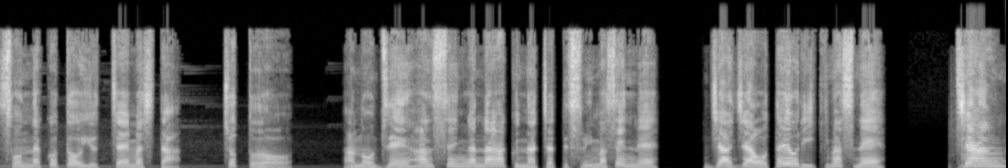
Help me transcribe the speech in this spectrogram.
そんなことを言っちゃいました。ちょっとあの前半戦が長くなっちゃってすみませんね。じゃあじゃあお便りいきますね。じゃん。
